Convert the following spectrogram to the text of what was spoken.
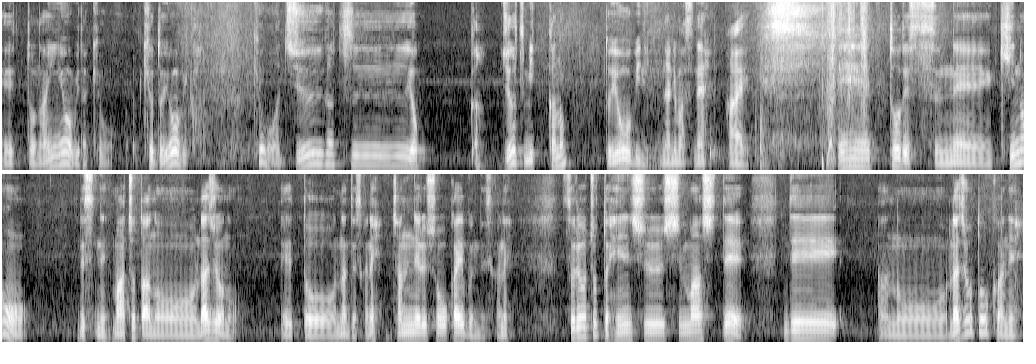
えっと何曜日だ今日？今日土曜日か。今日は10月4日？10月3日の土曜日になりますね。はい。えー、っとですね昨日ですねまあちょっとあのラジオのえーっと何ていうんですかねチャンネル紹介文ですかね。それをちょっと編集しましてであのラジオトークはね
